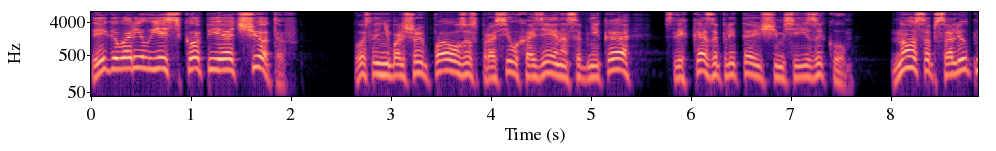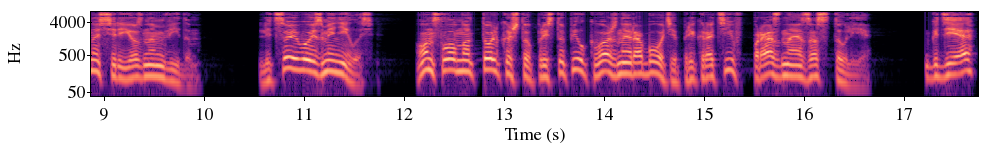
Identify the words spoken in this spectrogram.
Ты говорил, есть копии отчетов». После небольшой паузы спросил хозяин особняка слегка заплетающимся языком, но с абсолютно серьезным видом. Лицо его изменилось. Он словно только что приступил к важной работе, прекратив праздное застолье. «Где?»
